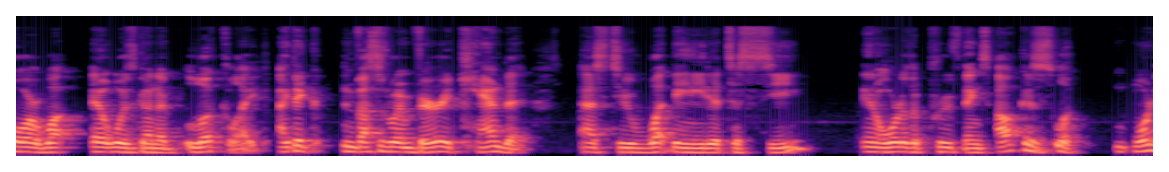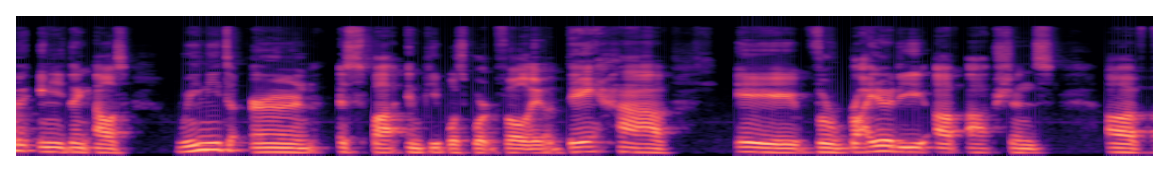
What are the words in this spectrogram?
for what it was going to look like i think investors were very candid as to what they needed to see in order to prove things out. Because look, more than anything else, we need to earn a spot in people's portfolio. They have a variety of options of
